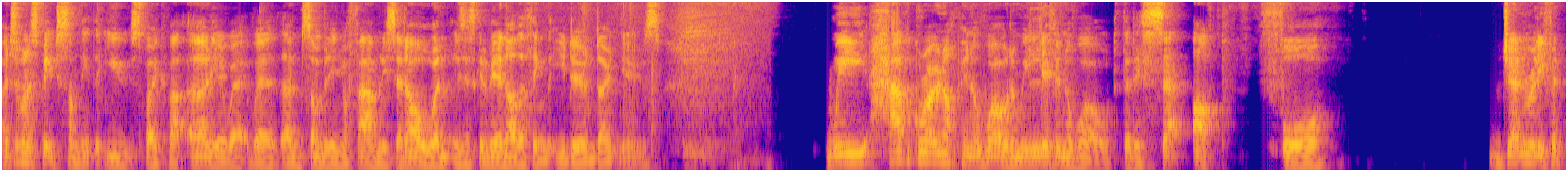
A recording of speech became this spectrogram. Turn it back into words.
I just want to speak to something that you spoke about earlier, where where um, somebody in your family said, "Oh, when is this going to be another thing that you do and don't use?" We have grown up in a world, and we live in a world that is set up for generally for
